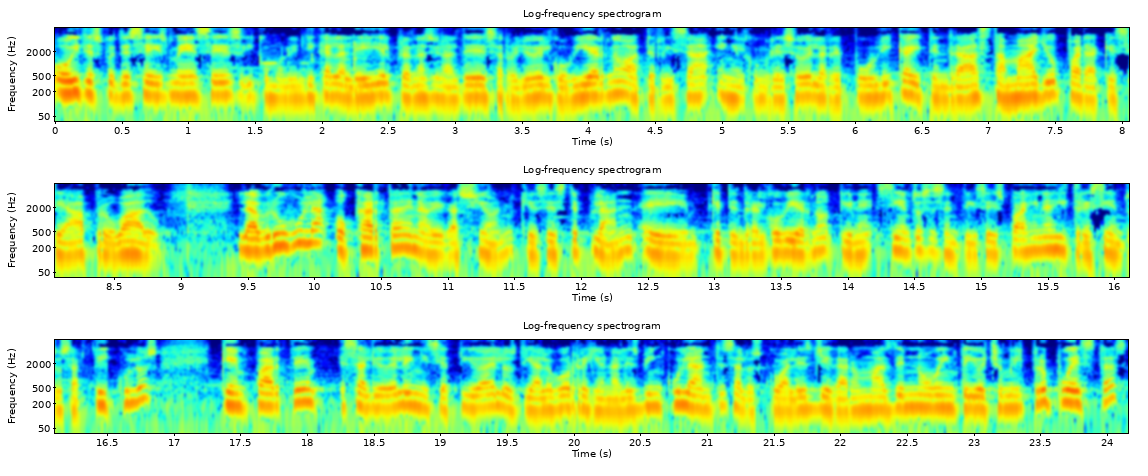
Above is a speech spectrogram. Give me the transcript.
Hoy, después de seis meses, y como lo indica la ley, el Plan Nacional de Desarrollo del Gobierno aterriza en el Congreso de la República y tendrá hasta mayo para que sea aprobado. La brújula o carta de navegación, que es este plan eh, que tendrá el gobierno, tiene 166 páginas y 300 artículos, que en parte salió de la iniciativa de los diálogos regionales vinculantes, a los cuales llegaron más de 98 mil propuestas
